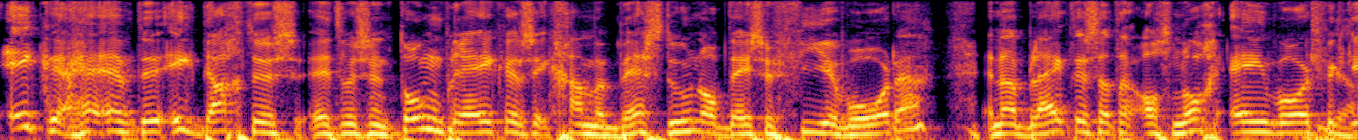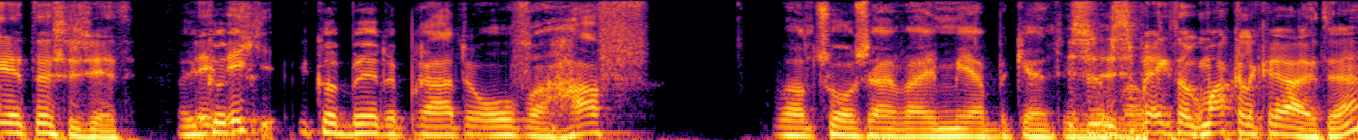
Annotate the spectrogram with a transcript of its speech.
ik, heb, ik dacht dus, het was een tongbreker, dus ik ga mijn best doen op deze vier woorden. En dan blijkt dus dat er alsnog één woord verkeerd tussen zit. Je kunt, je kunt beter praten over HAF, want zo zijn wij meer bekend in Nederland. spreekt ook makkelijker uit, hè?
